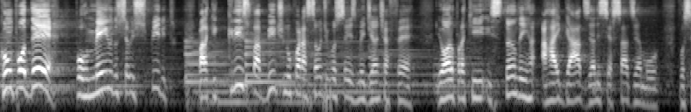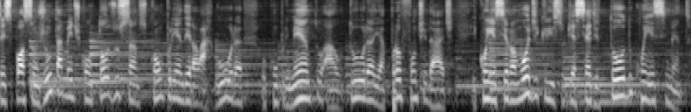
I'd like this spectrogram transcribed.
com poder, por meio do seu espírito, para que Cristo habite no coração de vocês mediante a fé e oro para que, estando arraigados e alicerçados em amor, vocês possam, juntamente com todos os santos, compreender a largura, o comprimento, a altura e a profundidade, e conhecer o amor de Cristo que excede todo conhecimento,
